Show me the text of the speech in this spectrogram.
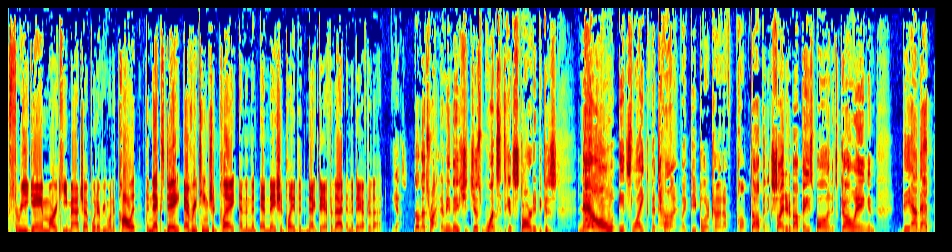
three game marquee matchup, whatever you want to call it, the next day every team should play, and then the, and they should play the next day after that and the day after that. Yes. No, that's right. I mean, they should just once it gets started because now it's like the time. Like people are kind of pumped up and excited about baseball and it's going and yeah, that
